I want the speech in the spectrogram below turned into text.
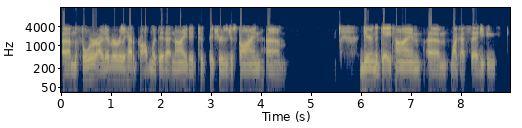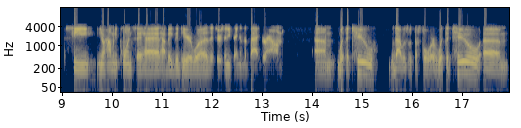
Um, the four, I never really had a problem with it at night. It took pictures just fine. Um, during the daytime, um, like I said, you can see, you know, how many points they had, how big the deer was, if there's anything in the background. Um, with the two, that was with the four. With the two, um,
